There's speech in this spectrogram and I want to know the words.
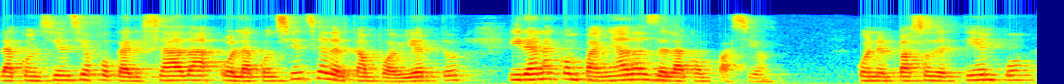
la conciencia focalizada o la conciencia del campo abierto irán acompañadas de la compasión. Con el paso del tiempo,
